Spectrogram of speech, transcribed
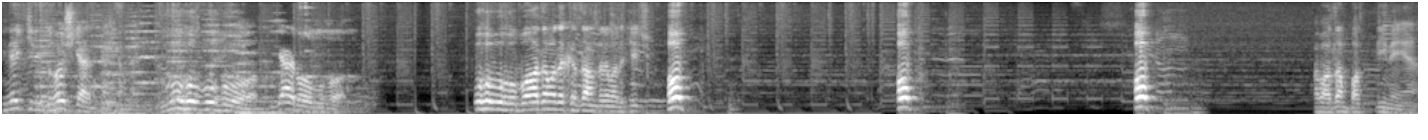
Yine kilidi hoş geldin. Vuhu vuhu. Gel baba vuhu. Vuhu vuhu. Bu adama da kazandıramadık hiç. Hop. Hop. Abi adam battı yine ya.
